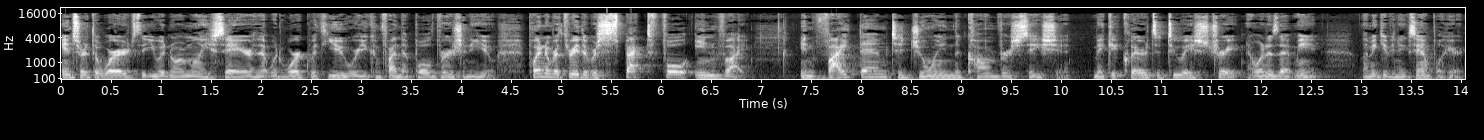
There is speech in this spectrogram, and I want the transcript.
Insert the words that you would normally say or that would work with you, where you can find that bold version of you. Point number three, the respectful invite. Invite them to join the conversation. Make it clear it's a two way street. Now, what does that mean? Let me give you an example here.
